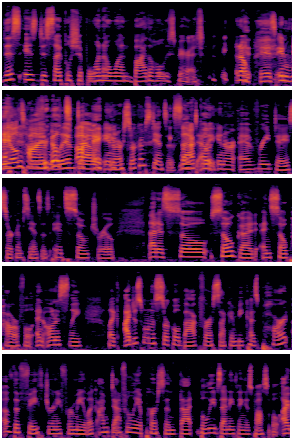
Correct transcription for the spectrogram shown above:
This is discipleship 101 by the Holy Spirit. you know, It is in real time, real lived out in our circumstances, lived out in our everyday circumstances. It's so true. That is so, so good and so powerful. And honestly, like, I just want to circle back for a second because part of the faith journey for me, like, I'm definitely a person that believes anything is possible. I,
